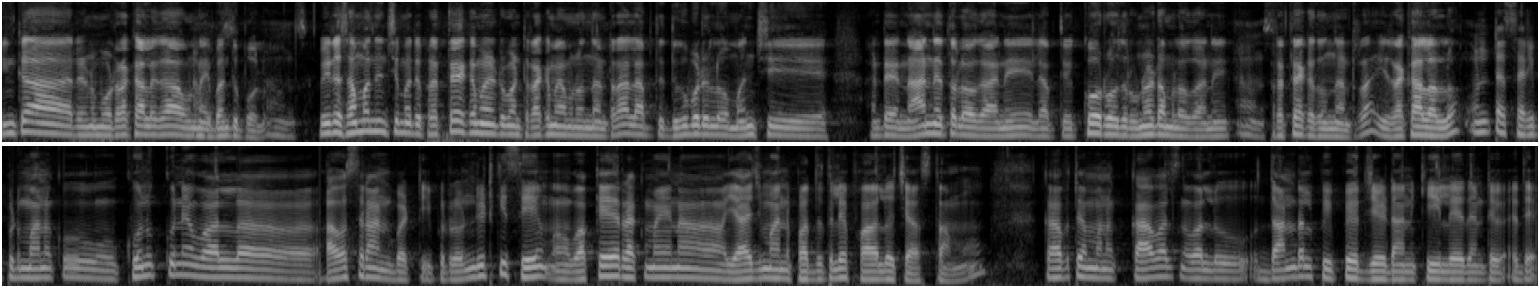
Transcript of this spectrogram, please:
ఇంకా రెండు మూడు రకాలుగా ఉన్నాయి బంతిపూలు. వీటికి సంబంధించి మరి ప్రత్యేకమైనటువంటి రకం ఏమైనా ఉందంటారా? లేకపోతే దిగుబడిలో మంచి అంటే నాణ్యతలో కానీ లేకపోతే ఎక్కువ రోజులు ఉండడంలో కానీ ప్రత్యేకత ఉందంటారా ఈ రకాలలో? ఉంటుంది సార్. ఇప్పుడు మనకు కొనుక్కునే వాళ్ళ అవసరాన్ని బట్టి ఇప్పుడు రెండిటికి సేమ్ ఒకే రకమైన యాజమాన్య పద్ధతులే ఫాలో చేస్తాము. కాకపోతే మనకు కావాల్సిన వాళ్ళు దండలు ప్రిపేర్ చేయడానికి లేదంటే అదే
